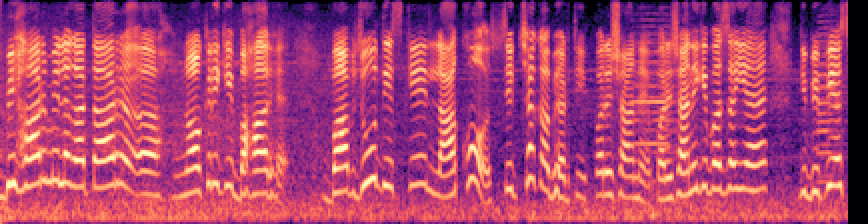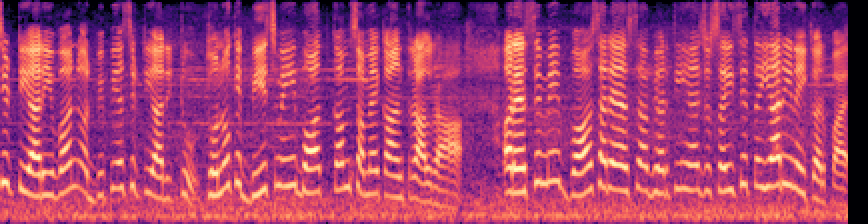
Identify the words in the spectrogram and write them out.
बिहार में लगातार नौकरी की बहार है। बावजूद इसके लाखों शिक्षक अभ्यर्थी परेशान है। परेशानी की वजह यह है कि बीपीएससी टीआरई वन और बीपीएससी टीआरई टू दोनों के बीच में ही बहुत कम समय का अंतराल रहा। और ऐसे में बहुत सारे ऐसे अभ्यर्थी हैं जो सही से तैयारी नहीं कर पाए।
